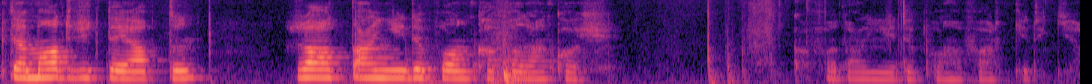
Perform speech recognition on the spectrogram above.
Bir de Madrid'de yaptın. Rahattan 7 puan kafadan koy. Kafadan 7 puan fark yedik ya.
